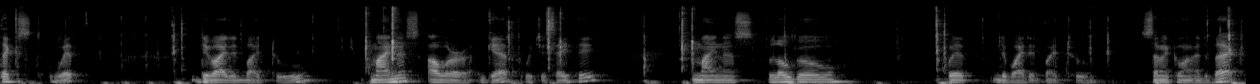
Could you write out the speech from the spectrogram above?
text width divided by 2 minus our gap, which is 80, minus logo width divided by 2 semicolon at the back.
